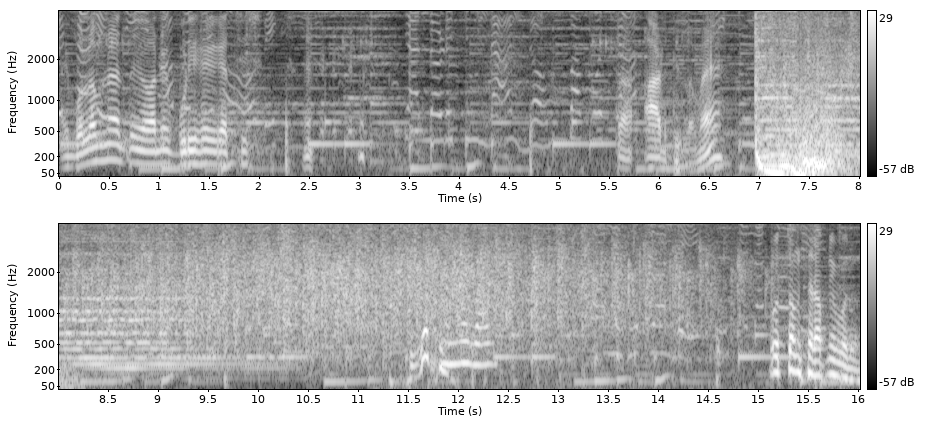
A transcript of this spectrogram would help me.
আমি বললাম না তুই অনেক বুড়ি হয়ে গেছিস। তা আট দিলাম হ্যাঁ? ঠিক আছে। ধন্যবাদ। উত্তম স্যার আপনি বলুন।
